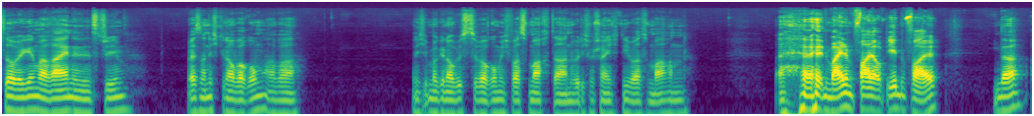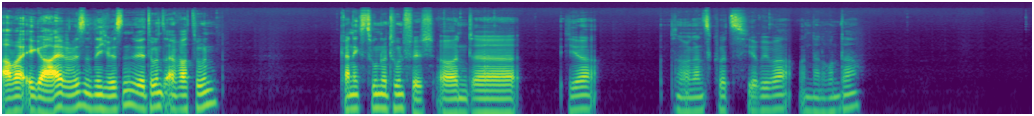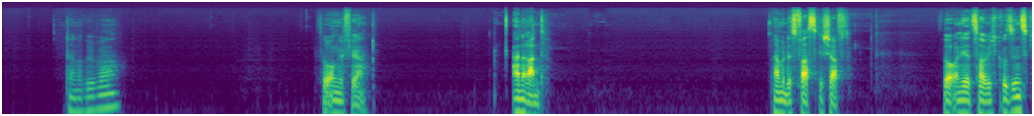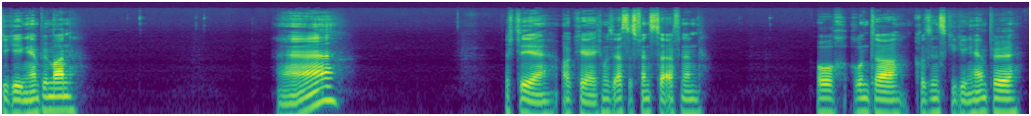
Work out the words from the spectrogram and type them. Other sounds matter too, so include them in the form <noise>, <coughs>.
So, wir gehen mal rein in den Stream. Ich weiß noch nicht genau warum, aber wenn ich immer genau wüsste, warum ich was mache, dann würde ich wahrscheinlich nie was machen. <laughs> In meinem Fall auf jeden Fall. Ne? Aber egal, wir müssen es nicht wissen. Wir tun es einfach tun. Kann nichts tun, nur Thunfisch. Und äh, hier, so ganz kurz hier rüber und dann runter. Dann rüber. So ungefähr. An Rand. Haben wir das fast geschafft. So, und jetzt habe ich Krosinski gegen Hempelmann. Hä? Verstehe. Okay, ich muss erst das Fenster öffnen. Hoch, runter, Krosinski gegen Hempel.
